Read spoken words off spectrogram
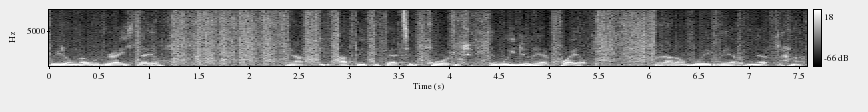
We don't overgraze, Dale. And I, I think that that's important. And we do have quail, but I don't believe we have enough to hunt.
